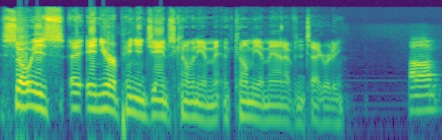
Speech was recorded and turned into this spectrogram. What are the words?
So, is uh, in your opinion, James Comey a, Comey a man of integrity? Um,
